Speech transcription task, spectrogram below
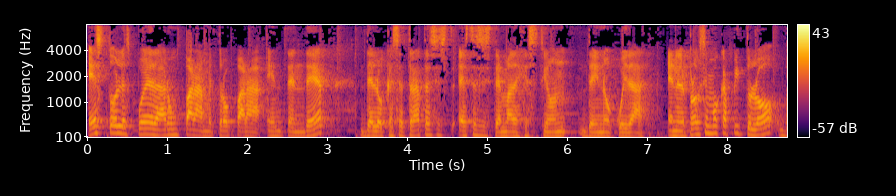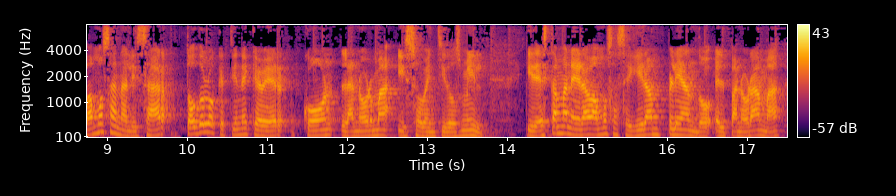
esto les puede dar un parámetro para entender de lo que se trata este sistema de gestión de inocuidad. En el próximo capítulo vamos a analizar todo lo que tiene que ver con la norma ISO 22000 y de esta manera vamos a seguir ampliando el panorama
